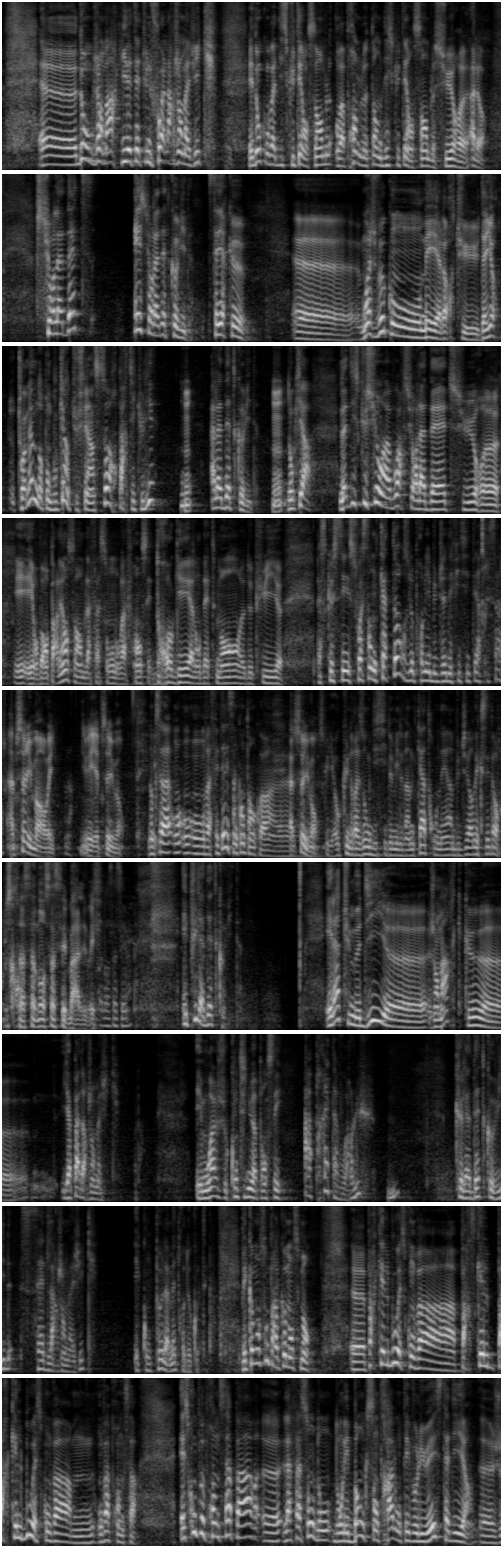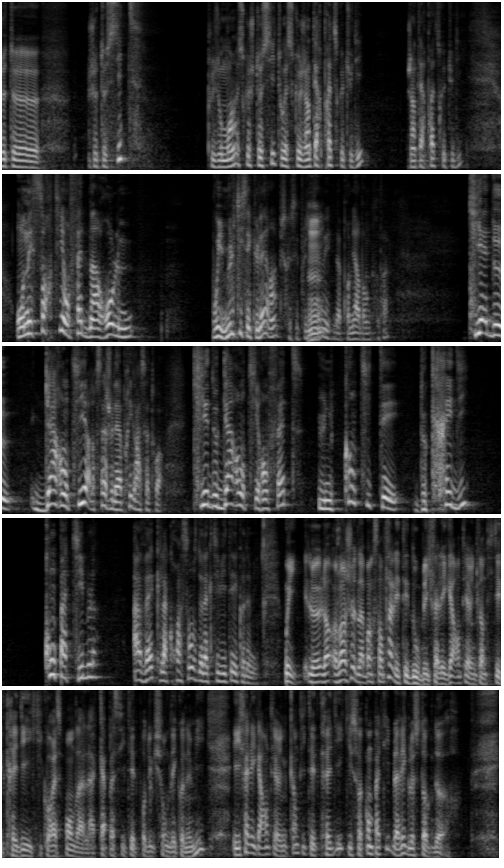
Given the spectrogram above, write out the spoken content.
Euh, donc Jean-Marc, il était une fois l'argent magique. Et donc on va discuter ensemble, on va prendre le temps de discuter ensemble sur... alors, sur la dette et sur la dette Covid. C'est-à-dire que euh, moi, je veux qu'on. Mais alors, tu. D'ailleurs, toi-même, dans ton bouquin, tu fais un sort particulier mm. à la dette Covid. Mm. Donc, il y a la discussion à avoir sur la dette, sur. Euh, et, on va en parler ensemble, la façon dont la France est droguée à l'endettement euh, depuis. parce que c'est 74 le premier budget déficitaire, c'est ça Absolument, oui. Oui, absolument. Donc, ça, on, va fêter les 50 ans, quoi. absolument. Parce qu'il n'y a aucune raison que d'ici 2024, on ait un budget en excédent. Ça, ça, non, ça c'est mal, oui. Ça, ça, mal. Et puis la dette Covid. Et là, tu me dis, euh, Jean-Marc, qu'il n'y euh, a pas d'argent magique. Et moi, je continue à penser, après t'avoir lu, que la dette Covid, c'est de l'argent magique et qu'on peut la mettre de côté. Mais commençons par le commencement. Euh, par quel bout est-ce qu'on va, par quel, par quel bout est-ce qu'on va, hum, on va prendre ça? Est-ce qu'on peut prendre ça par la façon dont, les banques centrales ont évolué? C'est-à-dire, je te, je te cite, plus ou moins. Est-ce que je te cite ou est-ce que j'interprète ce que tu dis? J'interprète ce que tu dis. On est sorti en fait d'un rôle, oui, multiséculaire, hein, puisque c'est plus mmh. la première banque centrale, qui est de garantir, alors ça je l'ai appris grâce à toi, qui est de garantir en fait une quantité de crédit compatible avec la croissance de l'activité économique. Oui, l'enjeu de la Banque centrale était double. Il fallait garantir une quantité de crédit qui corresponde à la capacité de production de l'économie, et il fallait garantir une quantité de crédit qui soit compatible avec le stock d'or.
